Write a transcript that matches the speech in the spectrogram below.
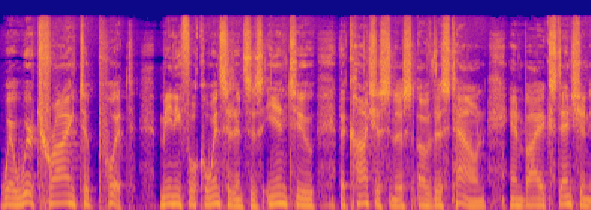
where we're trying to put meaningful coincidences into the consciousness of this town and by extension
